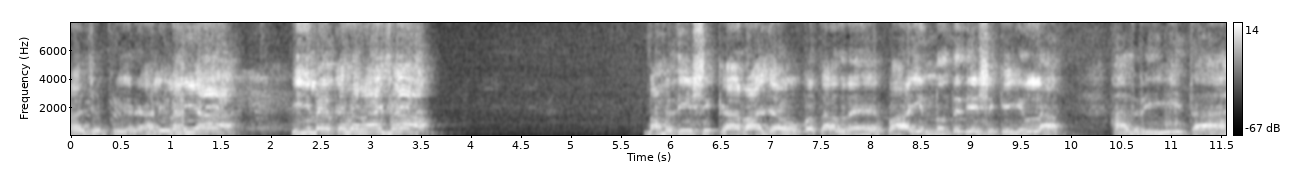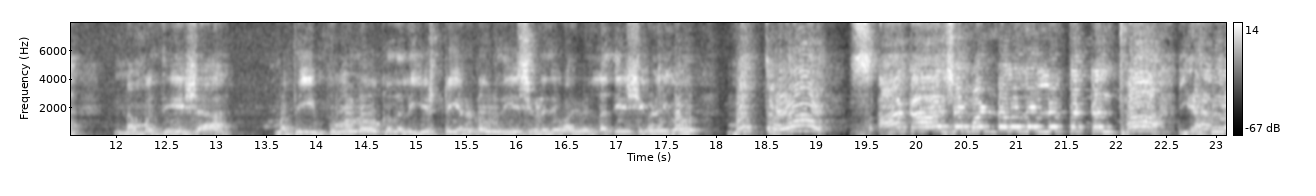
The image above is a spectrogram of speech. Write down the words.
ರಾಜಪ್ರಿಯರೇ. ಅಲ್ಲಿಲ್ಲ ಅಯ್ಯ ಈ ಲೋಕದ ರಾಜ. ನಮ್ಮ ದೇಶಕ್ಕೆ ರಾಜ ಒಬ್ಬತ್ತಾದರೆ ಬಾ, ಇನ್ನೊಂದು ದೇಶಕ್ಕೆ ಇಲ್ಲ. ಆದರೆ ಈತ ನಮ್ಮ ದೇಶ ಮತ್ತು ಈ ಭೂಲೋಕದಲ್ಲಿ ಎಷ್ಟು ಎರಡೂರು ದೇಶಗಳಿದೆಯೋ ಅವೆಲ್ಲ ದೇಶಗಳಿಗೂ ಮತ್ತು ಆಕಾಶ ಮಂಡಲದಲ್ಲಿರ್ತಕ್ಕಂಥ ಎಲ್ಲ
